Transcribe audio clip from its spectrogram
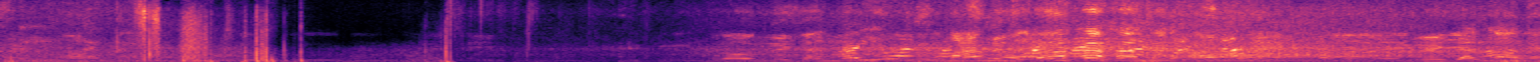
see if I can. rồi người dân Are you on smart nữa. Không nè. Rồi, người dân nói là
